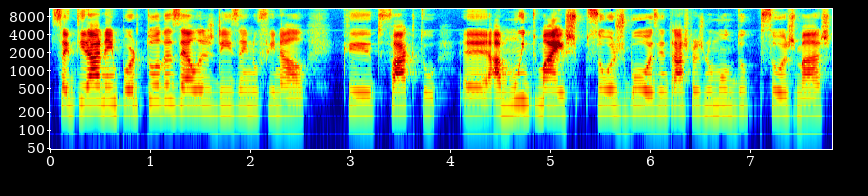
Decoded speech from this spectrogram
sem tirar nem pôr, todas elas dizem no final que de facto eh, há muito mais pessoas boas, entre aspas, no mundo do que pessoas más.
